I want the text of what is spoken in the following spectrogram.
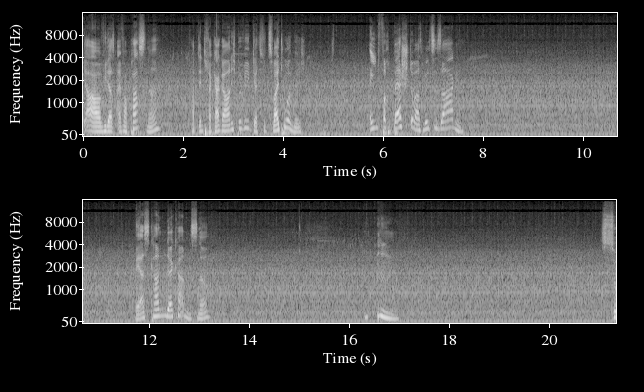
Ja, wie das einfach passt, ne? Hab den Trecker gar nicht bewegt, jetzt für zwei Touren nicht. Einfach Beste, was willst du sagen? Wer es kann, der kann's, ne? So.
